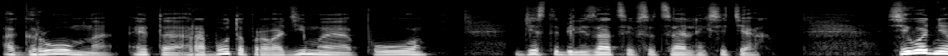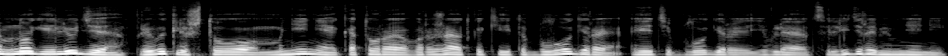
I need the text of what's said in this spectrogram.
огромна эта работа, проводимая по дестабилизации в социальных сетях. Сегодня многие люди привыкли, что мнение, которое выражают какие-то блогеры, эти блогеры являются лидерами мнений,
